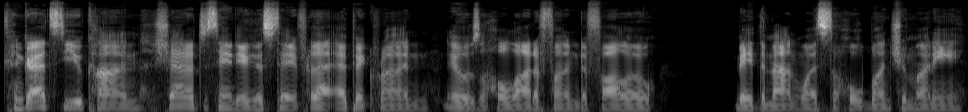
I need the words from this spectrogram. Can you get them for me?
congrats to UConn. Shout out to San Diego State for that epic run. It was a whole lot of fun to follow. Made the Mountain West a whole bunch of money.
